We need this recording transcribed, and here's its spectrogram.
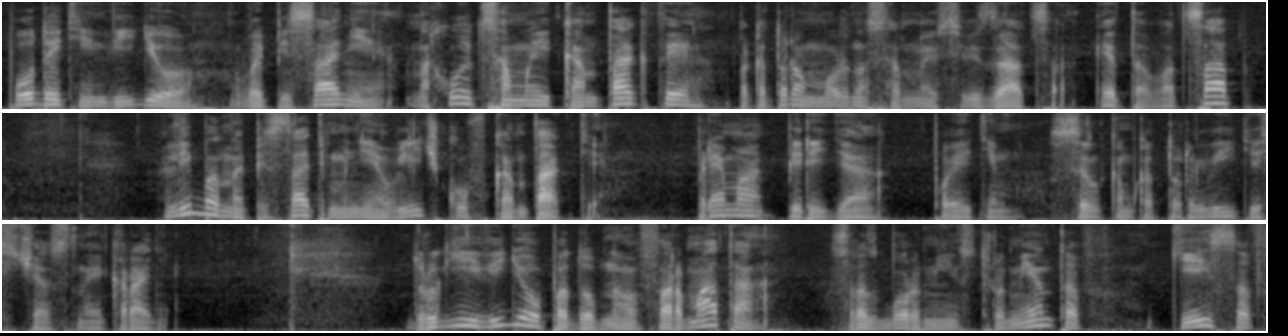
Под этим видео в описании находятся мои контакты, по которым можно со мной связаться. Это WhatsApp, либо написать мне в личку ВКонтакте, прямо перейдя по этим ссылкам, которые видите сейчас на экране. Другие видео подобного формата с разборами инструментов, кейсов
